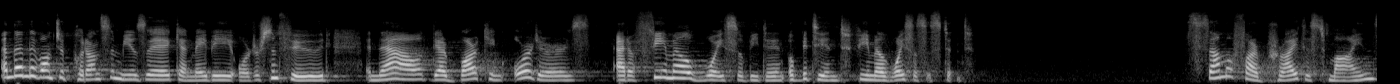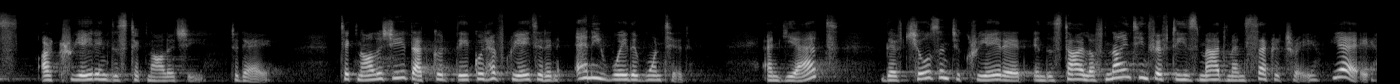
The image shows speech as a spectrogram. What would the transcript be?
And then they want to put on some music and maybe order some food. And now they're barking orders at a female voice obedient, obedient female voice assistant. Some of our brightest minds are creating this technology today. Technology that could, they could have created in any way they wanted. And yet, they've chosen to create it in the style of 1950s Mad Men secretary. Yay!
